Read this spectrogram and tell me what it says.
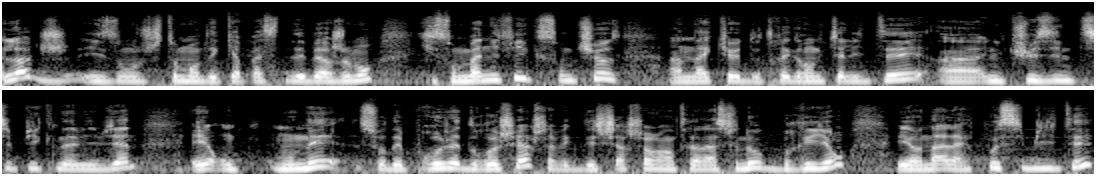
lodges, ils ont justement des capacités d'hébergement qui sont magnifiques, somptueuses, un accueil de très grande qualité, un- une cuisine typique namibienne. Et on est sur des projets de recherche avec des chercheurs internationaux brillants, et on a la possibilité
